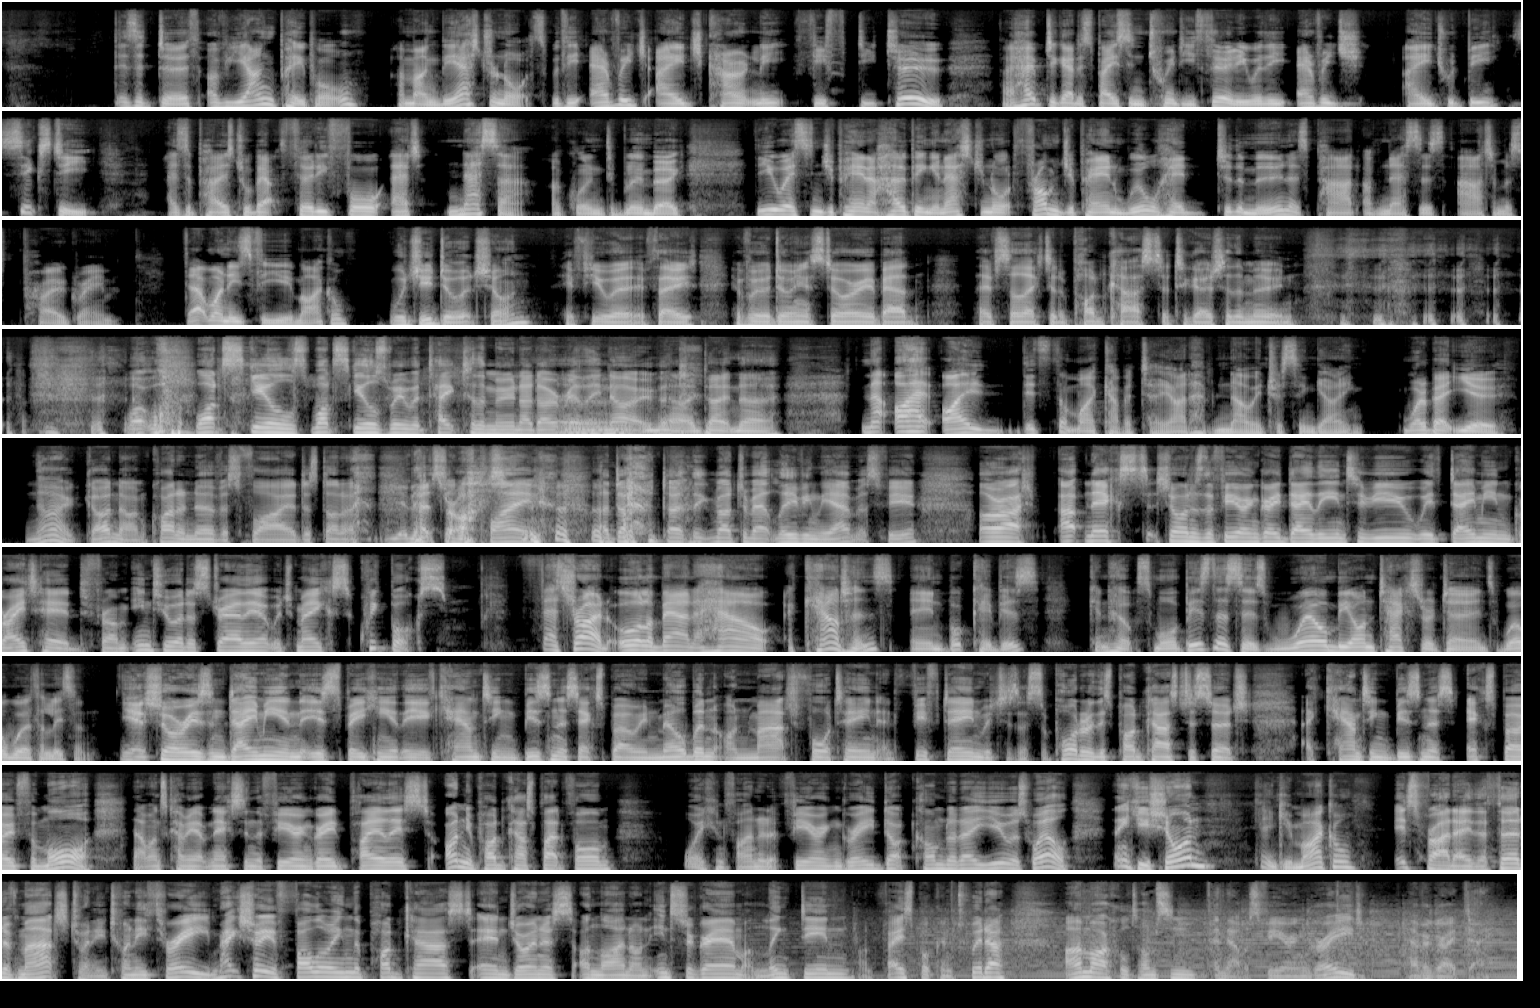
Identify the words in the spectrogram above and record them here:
there's a dearth of young people among the astronauts, with the average age currently 52. They hope to go to space in 2030, where the average age would be 60 as opposed to about 34 at NASA, according to Bloomberg. The US and Japan are hoping an astronaut from Japan will head to the moon as part of NASA's Artemis program. That one is for you, Michael. Would you do it, Sean? If you were, if they, if we were doing a story about they've selected a podcaster to go to the moon, what, what what skills, what skills we would take to the moon, I don't really know. Uh, But no, I don't know. No, I, I, it's not my cup of tea. I'd have no interest in going. What about you? no, God, no. I'm quite a nervous flyer, just on a Yeah, that's right. plane. I don't don't think much about leaving the atmosphere. All right, up next, Sean is the Fear and Greed daily interview with Damien Greathead from Intuit Australia, which makes QuickBooks. That's right. All about how accountants and bookkeepers can help small businesses well beyond tax returns. Well worth a listen. Yeah, sure is. And Damien is speaking at the Accounting Business Expo in Melbourne on March 14 and 15, which is a supporter of this podcast. Just search Accounting Business Expo for more. That one's coming up next in the Fear and Greed playlist on your podcast platform or you can find it at fearandgreed.com.au as well. Thank you, Sean. Thank you, Michael. It's Friday, the 3rd of March, 2023. Make sure you're following the podcast and join us online on Instagram, on LinkedIn, on Facebook, and Twitter. I'm Michael Thompson, and that was Fear and Greed. Have a great day.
